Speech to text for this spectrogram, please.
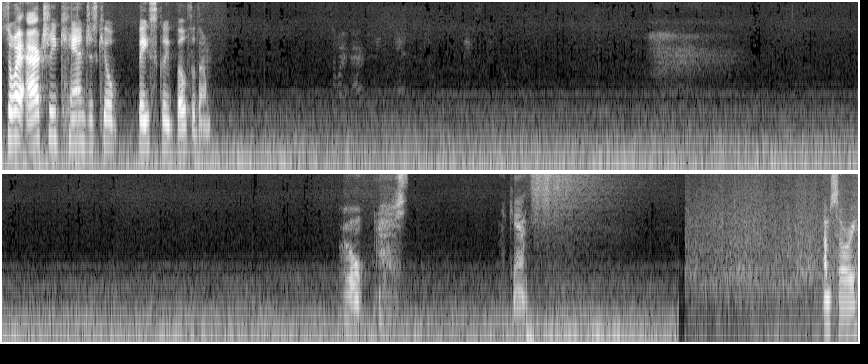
So I actually can just kill basically both of them. I'm sorry.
